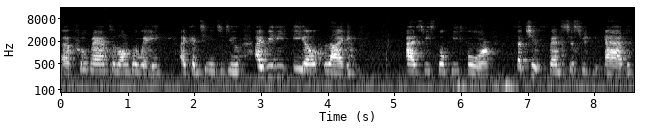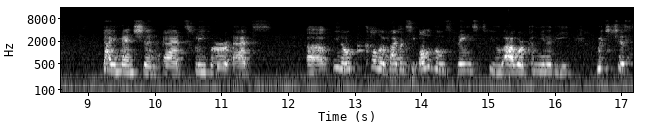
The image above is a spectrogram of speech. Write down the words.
uh, programs along the way i continue to do i really feel like as we spoke before such events just really add dimension adds flavor adds uh, you know, color, vibrancy, all of those things to our community, which just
